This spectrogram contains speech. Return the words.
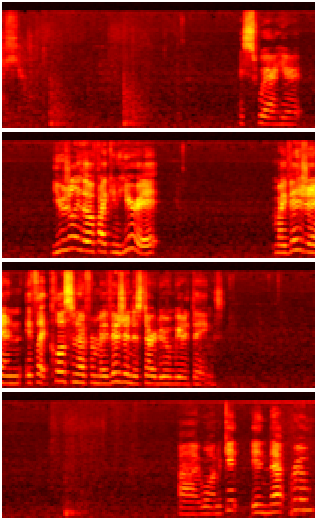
I hear it. I swear I hear it. Usually, though, if I can hear it, my vision, it's like close enough for my vision to start doing weird things. I want to get in that room.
